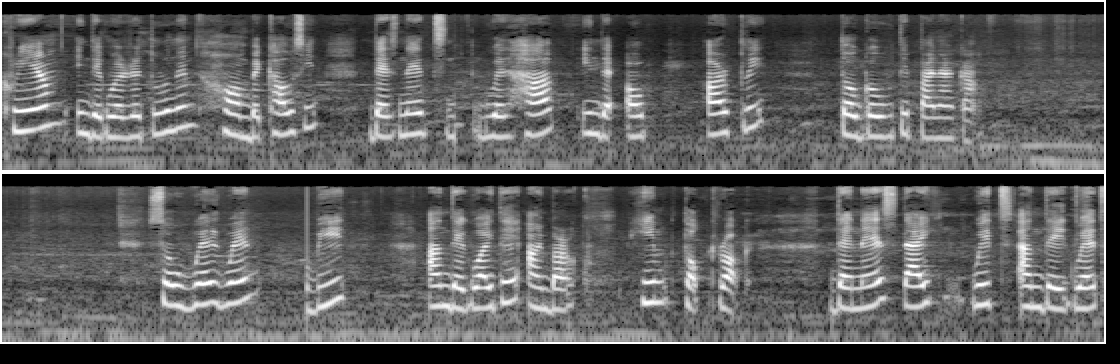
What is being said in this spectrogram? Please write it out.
cream in the were returned home because the nets will have in the airplane to go to Panaca. So we went to beat and the white embark him to rock. The next day with and they went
